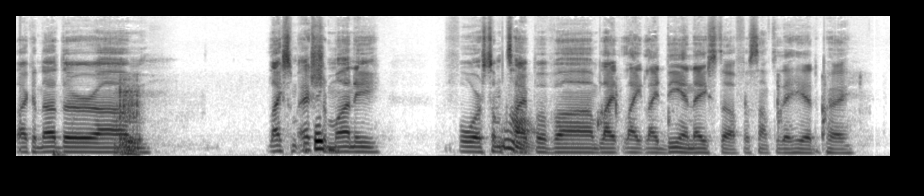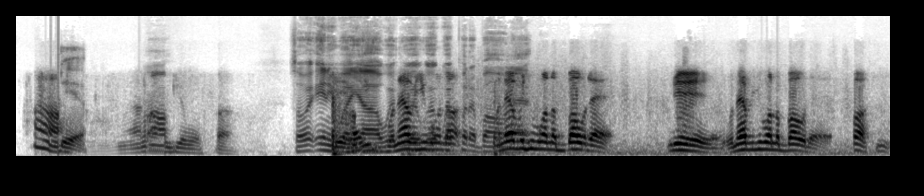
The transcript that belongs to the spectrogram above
Like another, um, like some extra money for some type of um, like like like DNA stuff or something that he had to pay. Oh, Yeah. I don't give a fuck. So anyway, Yeah, y'all, we, whenever we, you we, wanna, put a bone. whenever that. you want to bow that, yeah, whenever you want to bow that, fuck you.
